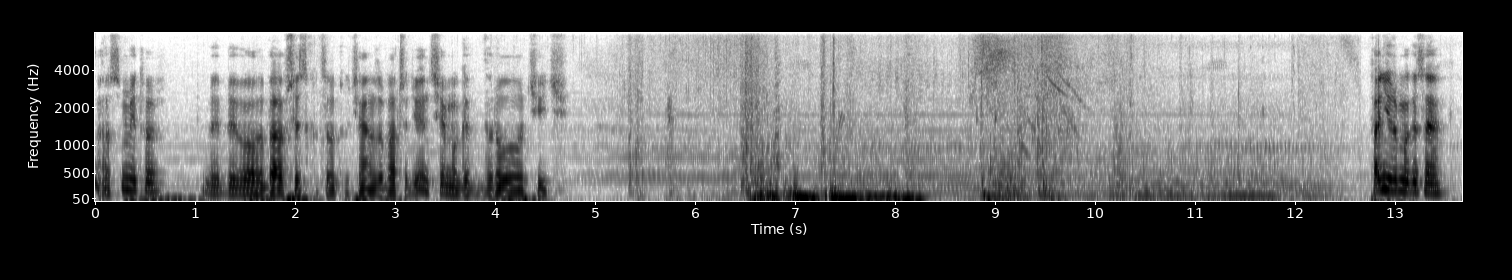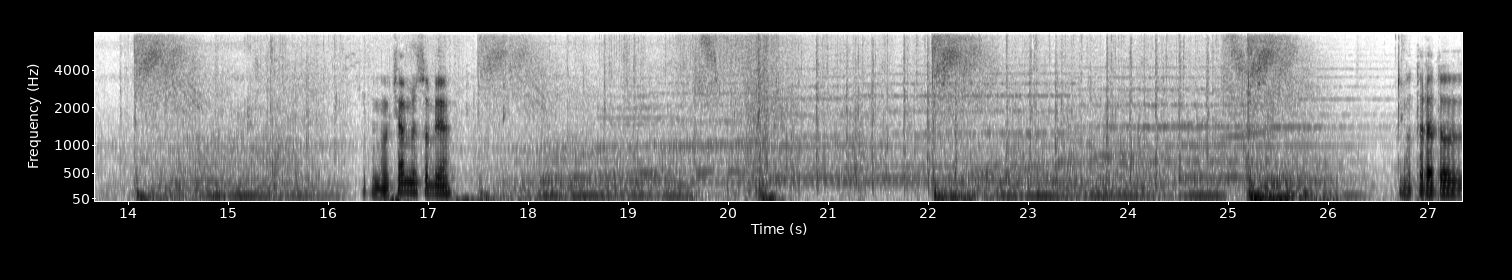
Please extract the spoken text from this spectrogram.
No, w sumie to by było chyba wszystko, co tu chciałem zobaczyć, więc się mogę wrócić. Fajnie, że mogę sobie... Bo chciałbym sobie... No teraz to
